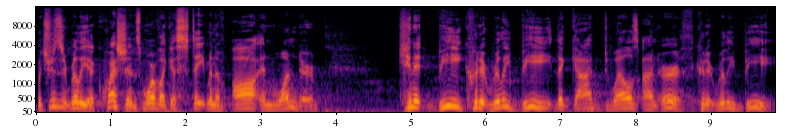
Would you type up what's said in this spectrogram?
Which isn't really a question, it's more of like a statement of awe and wonder. Can it be, could it really be that God dwells on earth? Could it really be?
